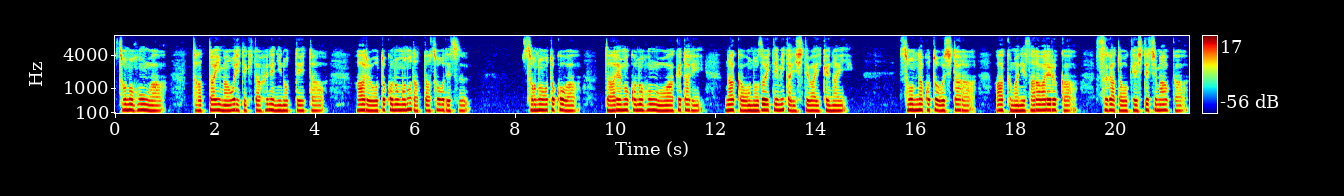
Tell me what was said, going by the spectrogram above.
その本は、たった今降りてきた船に乗っていた、ある男のものだったそうです。その男は、誰もこの本を開けたり、中を覗いてみたりしてはいけない。そんなことをしたら、悪魔にさらわれるか、姿を消してしまうか、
